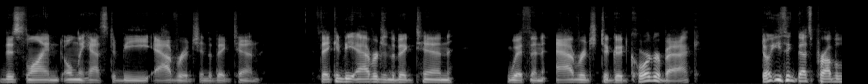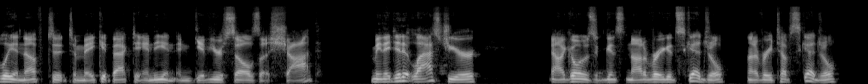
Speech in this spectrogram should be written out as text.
this line only has to be average in the Big Ten. If they can be average in the Big Ten with an average to good quarterback, don't you think that's probably enough to to make it back to Indy and, and give yourselves a shot? I mean, they did it last year. Now I go it was against not a very good schedule, not a very tough schedule,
